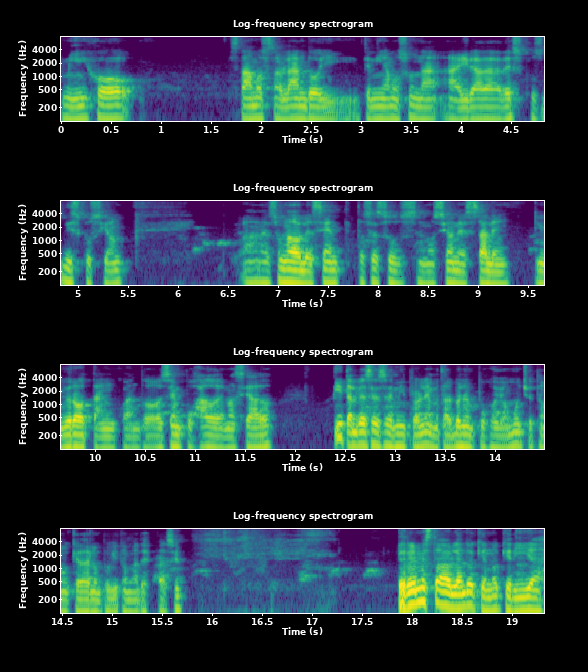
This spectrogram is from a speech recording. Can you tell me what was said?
mi hijo estábamos hablando y teníamos una airada discusión. Uh, es un adolescente, entonces sus emociones salen y brotan cuando es empujado demasiado. Y tal vez ese es mi problema, tal vez lo empujo yo mucho, tengo que darle un poquito más de espacio. Pero él me estaba hablando que no quería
